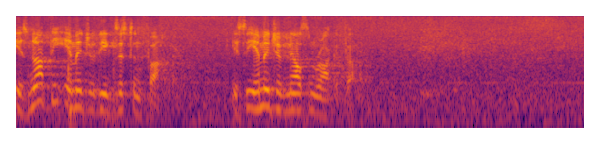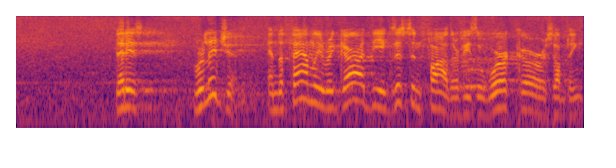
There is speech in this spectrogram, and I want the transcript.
is not the image of the existent Father. It's the image of Nelson Rockefeller. That is, religion and the family regard the existent father, if he's a worker or something,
